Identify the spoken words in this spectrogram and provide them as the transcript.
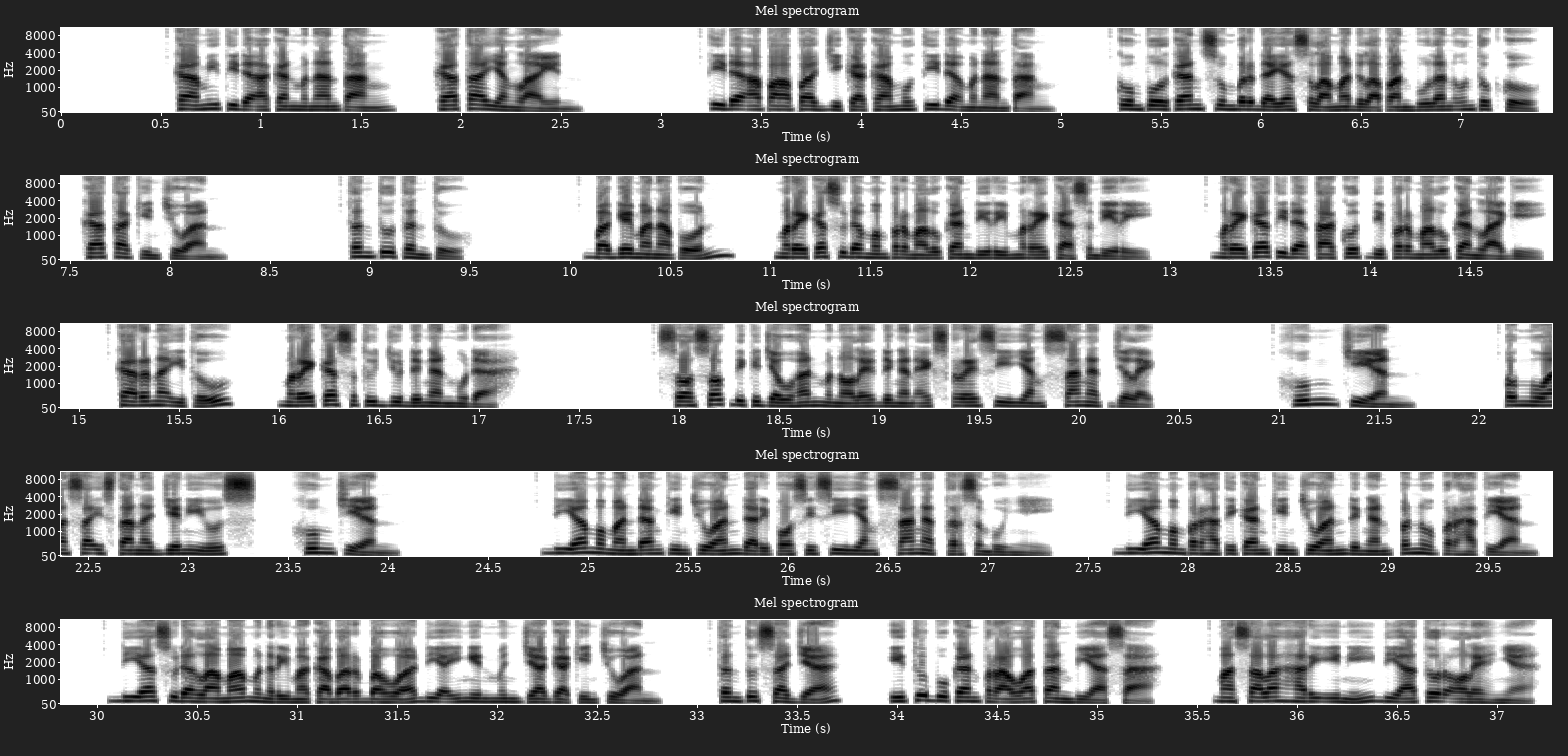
Kami tidak akan menantang, kata yang lain. Tidak apa-apa jika kamu tidak menantang. Kumpulkan sumber daya selama delapan bulan untukku, kata Kincuan. Tentu-tentu. Bagaimanapun, mereka sudah mempermalukan diri mereka sendiri. Mereka tidak takut dipermalukan lagi. Karena itu, mereka setuju dengan mudah. Sosok di kejauhan menoleh dengan ekspresi yang sangat jelek. Hung Qian. Penguasa istana jenius, Hung Qian. Dia memandang Kincuan dari posisi yang sangat tersembunyi. Dia memperhatikan Kincuan dengan penuh perhatian. Dia sudah lama menerima kabar bahwa dia ingin menjaga Kincuan. Tentu saja, itu bukan perawatan biasa. Masalah hari ini diatur olehnya.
